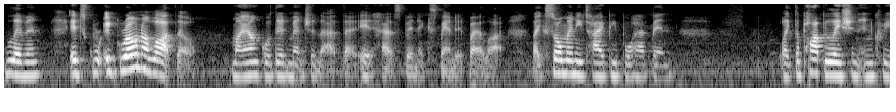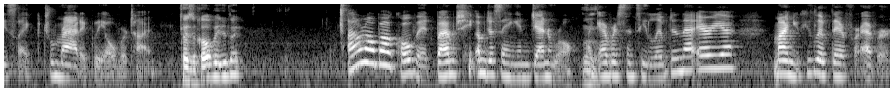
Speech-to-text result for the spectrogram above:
living. It's gr- it grown a lot though. My uncle did mention that that it has been expanded by a lot. Like so many Thai people have been. Like the population increased like dramatically over time. Because of COVID, you think? I don't know about COVID, but I'm just, I'm just saying in general. Like Mm. ever since he lived in that area, mind you, he lived there forever.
